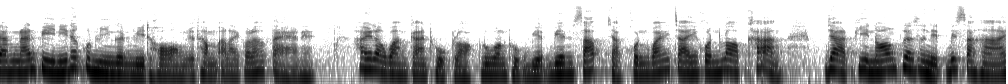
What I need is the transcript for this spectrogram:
ดังนั้นปีนี้ถ้าคุณมีเงินมีทองจะทำอะไรก็แล้วแต่เนี่ยให้ระวังการถูกหลอกลวง ถูกเบียดเบียนทรัพย์ จากคนไว้ใจคนรอบข้าง ญาติพี่น้องเพื่อนสนิทมิตรสหาย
